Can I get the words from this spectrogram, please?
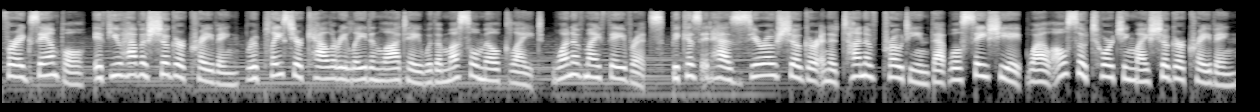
For example, if you have a sugar craving, replace your calorie-laden latte with a Muscle Milk Lite, one of my favorites, because it has zero sugar and a ton of protein that will satiate while also torching my sugar craving.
